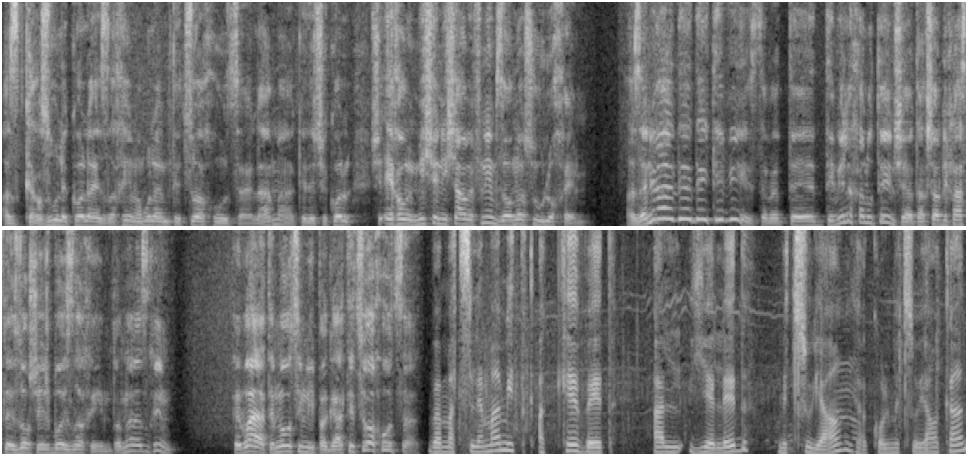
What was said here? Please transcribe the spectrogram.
אז כרזו לכל האזרחים, אמרו להם תצאו החוצה. למה? כדי שכל... ש... איך אומרים? מי שנשאר בפנים זה אומר שהוא לוחם. אז זה נראה די, די טבעי, זאת אומרת, אה, טבעי לחלוטין, שאתה עכשיו נכנס לאזור שיש בו אזרחים, אתה אומר לאזרחים, חבר'ה, אתם לא רוצים להיפגע, תצאו החוצה. והמצלמה מתעכבת על ילד מצויר, הכל מצויר כאן,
